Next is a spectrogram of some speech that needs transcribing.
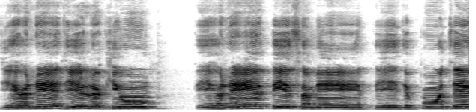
જેહને જે લખ્યું, તેહને તે સમય તે જ પહોંચે.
